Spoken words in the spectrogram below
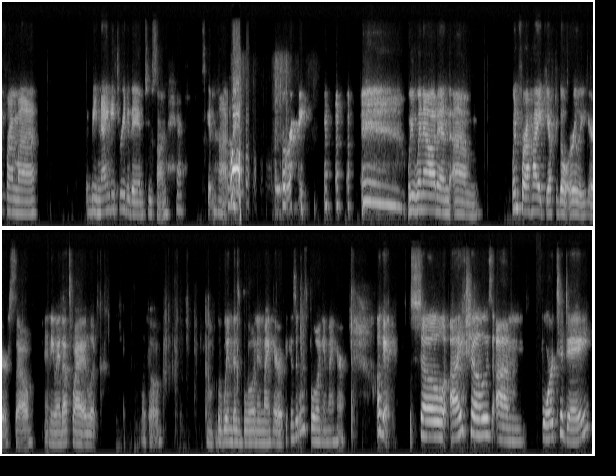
from uh it'd be 93 today in Tucson. It's getting hot. right. we went out and um went for a hike. You have to go early here. So anyway, that's why I look like a the wind is blowing in my hair because it was blowing in my hair. Okay, so I chose um for today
